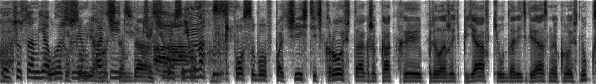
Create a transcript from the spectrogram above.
Уксусом яблочным, Уксусом попить яблочным, да. чуть-чуть, Способов- немножко. Способов почистить кровь, так же, как и приложить пиявки, удалить грязную кровь. Ну, к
